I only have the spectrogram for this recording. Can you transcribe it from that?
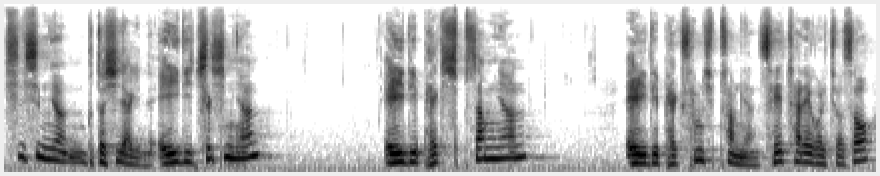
70년부터 시작입니다. AD 70년, AD 113년, AD 133년 세 차례에 걸쳐서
